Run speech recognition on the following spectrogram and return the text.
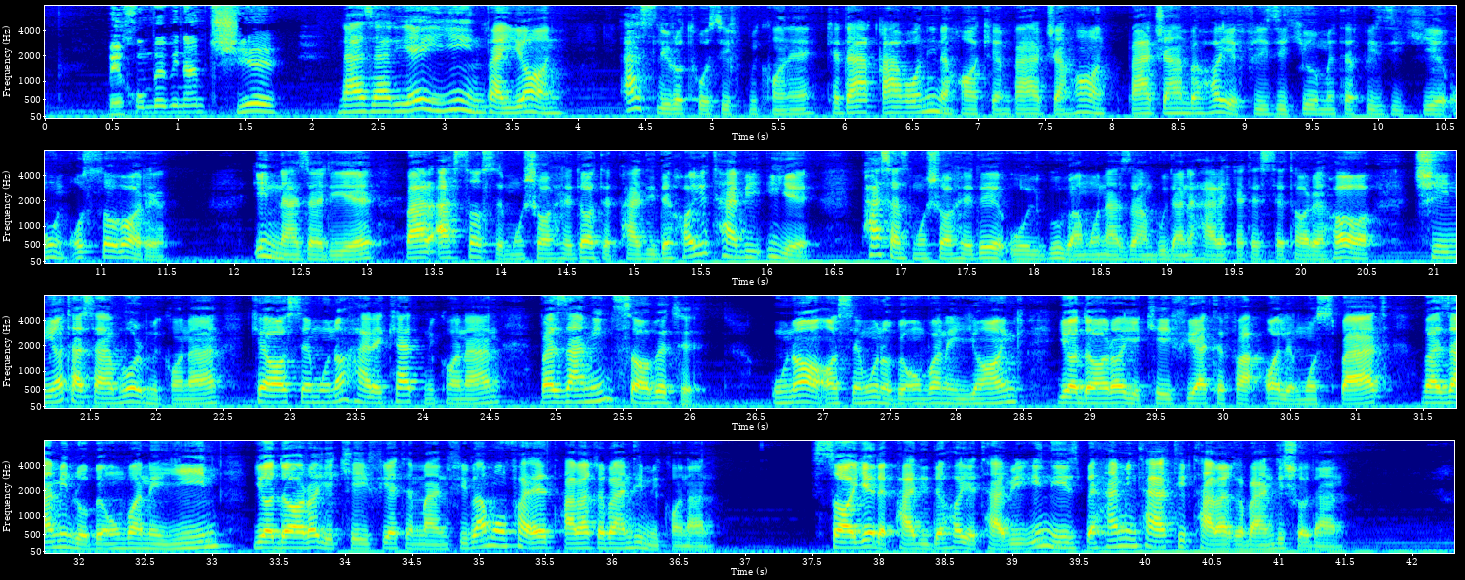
بخون ببینم چیه. نظریه یین و یان اصلی رو توصیف می‌کنه که در قوانین حاکم بر جهان بر جنبه های فیزیکی و متافیزیکی اون استواره. این نظریه بر اساس مشاهدات پدیده های طبیعیه. پس از مشاهده الگو و منظم بودن حرکت ستاره ها چینیا تصور می‌کنن که آسمونا حرکت می‌کنن و زمین ثابته. اونا آسمون رو به عنوان یانگ یا دارای کیفیت فعال مثبت و زمین رو به عنوان یین یا دارای کیفیت منفی و منفعل طبقه بندی می‌کنن. سایر پدیده های طبیعی نیز به همین ترتیب طبقه بندی شدن.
